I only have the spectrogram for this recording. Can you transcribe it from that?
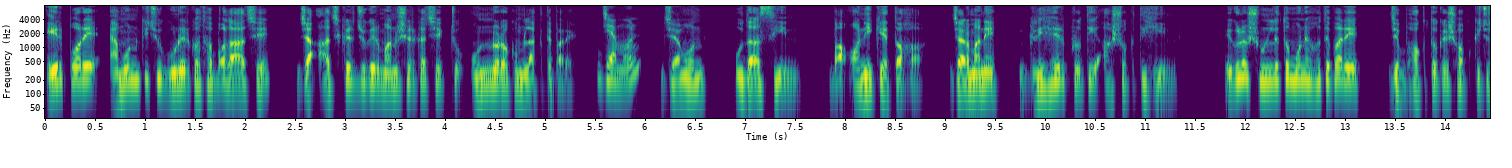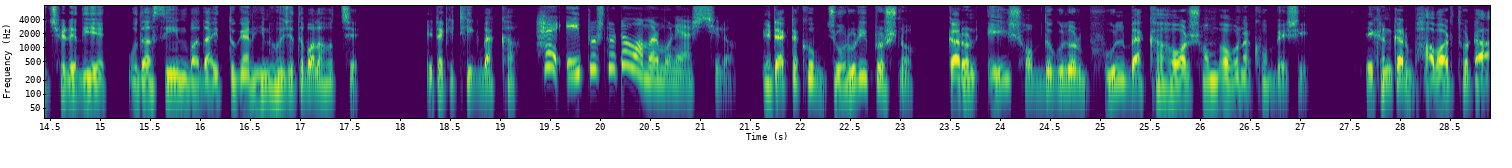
এরপরে এমন কিছু গুণের কথা বলা আছে যা আজকের যুগের মানুষের কাছে একটু অন্যরকম লাগতে পারে। যেমন? যেমন উদাসীন বা অনিকেতহ যার মানে গৃহের প্রতি আসক্তিহীন। এগুলো শুনলে তো মনে হতে পারে যে ভক্তকে সবকিছু ছেড়ে দিয়ে উদাসীন বা দায়িত্বজ্ঞানহীন হয়ে যেতে বলা হচ্ছে? এটা কি ঠিক ব্যাখ্যা? হ্যাঁ এই প্রশ্নটাও আমার মনে আসছিল। এটা একটা খুব জরুরি প্রশ্ন কারণ এই শব্দগুলোর ভুল ব্যাখ্যা হওয়ার সম্ভাবনা খুব বেশি। এখানকার ভাবার্থটা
